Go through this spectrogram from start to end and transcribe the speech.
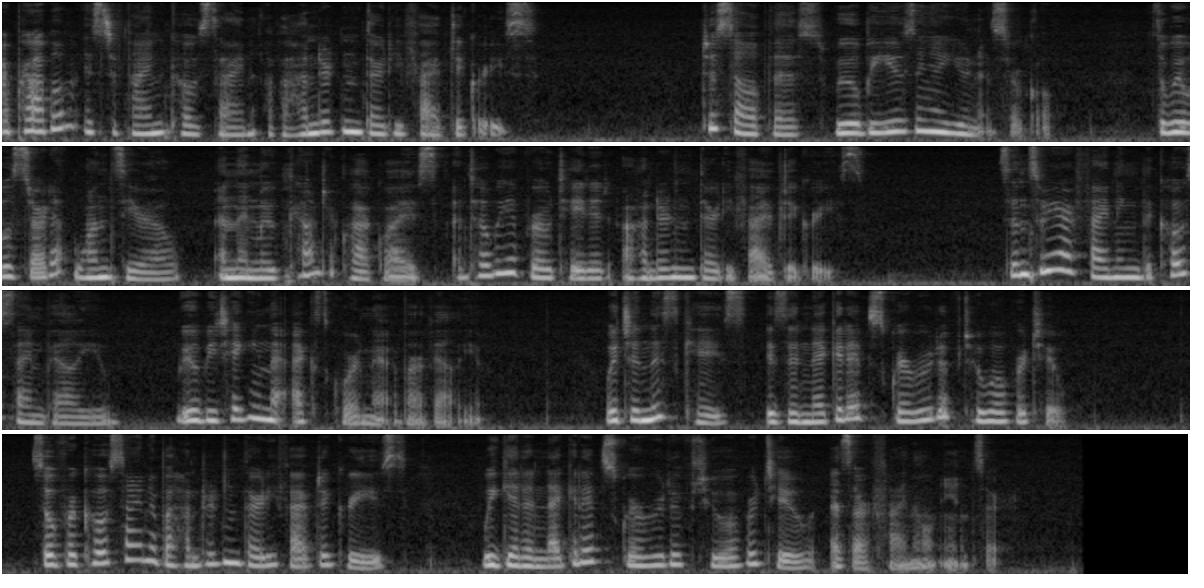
Our problem is to find cosine of 135 degrees. To solve this, we will be using a unit circle. So we will start at 1, 0, and then move counterclockwise until we have rotated 135 degrees. Since we are finding the cosine value, we will be taking the x-coordinate of our value, which in this case is a negative square root of 2 over 2. So for cosine of 135 degrees, we get a negative square root of 2 over 2 as our final answer.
